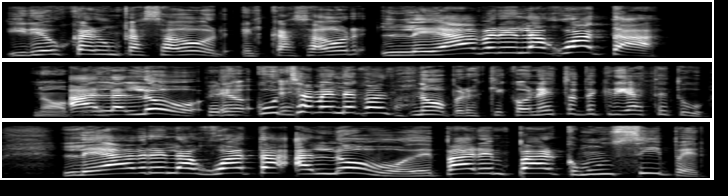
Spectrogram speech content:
Iré a buscar un cazador. El cazador le abre la guata. No, a la lobo. pero Escúchame. la con- No, pero es que con esto te criaste tú. Le abre la guata al lobo de par en par como un zipper.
